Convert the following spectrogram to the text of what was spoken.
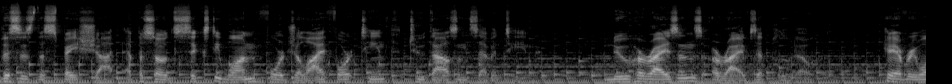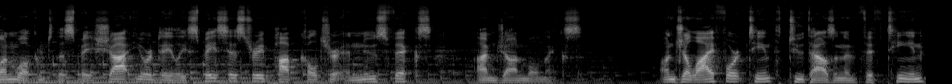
This is the Space Shot, episode 61 for July 14th, 2017. New Horizons arrives at Pluto. Hey everyone, welcome to the Space Shot, your daily space history, pop culture, and news fix. I'm John Molnix. On July 14th, 2015,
